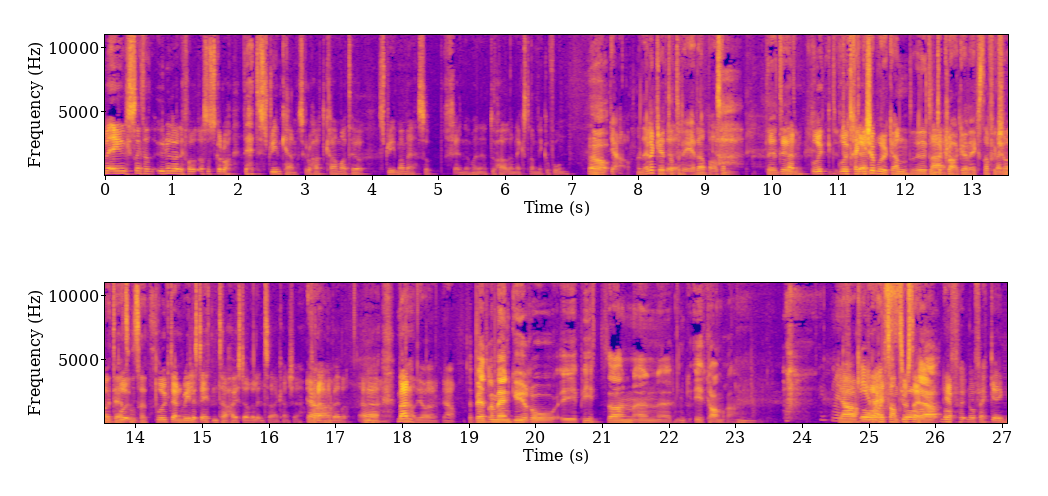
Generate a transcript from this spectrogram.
Som er egentlig strengt tatt unødvendig. For, altså skal du ha, det heter streamcam. Skal du ha et kamera til å streame med, så regner jeg med at du har en ekstra mikrofon. Ja. Ja, men det er litt greit at det er der bare sånn det, det, Men bruk, Du trenger den, ikke å bruke den. Det er litt dumt Nei. å klage over ekstra funksjonalitet. bruk, sånn sett. bruk den real estaten til å ha en større linse, kanskje. For Ja. den er bedre. Eh, Mm. men Ja, de gjør- ja. Det er bedre med en gyro i pitaen enn eh, i et kamera. Mm. Ja, det er helt sant, Jostein. Ja. nå, nå, fikk jeg,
